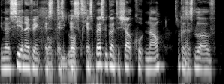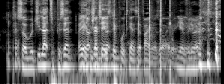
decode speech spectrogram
You know, see and everything. It's it's, Lottie, it's, it's best we're going to shout court now because there's a lot of. Okay. So would you like to present? Oh, yeah, congratulations Liverpool to get into the final as well. Anyway, Yeah, yeah, video.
